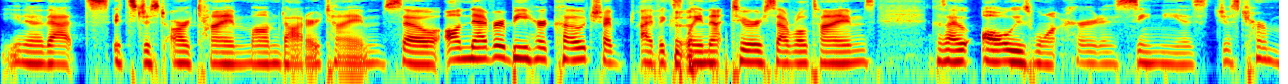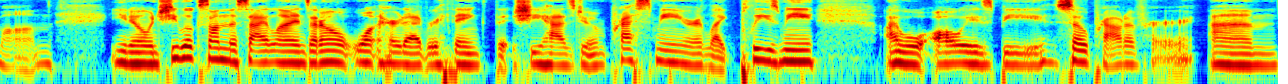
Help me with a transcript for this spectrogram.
you know that's it's just our time mom daughter time. So i'll never be her coach. I've, I've explained that to her several times because i always want her to see me as just her mom. You know when she looks on the sidelines i don't want her to ever think that she has to impress me or like please me. I will always be so proud of her. Um,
